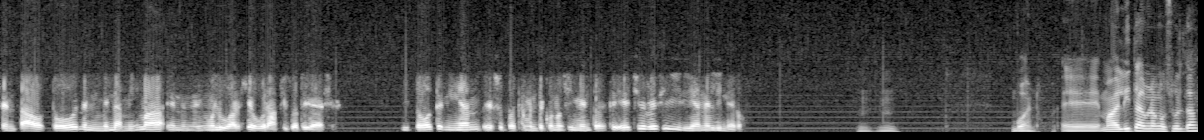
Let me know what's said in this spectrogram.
sentados todos en, el, la misma, en el mismo lugar geográfico, te voy a decir. Y todos tenían eh, supuestamente conocimiento de este hecho y recibirían el dinero. Bueno, eh, Mabelita, ¿una consulta?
